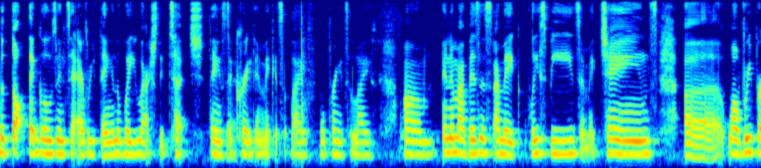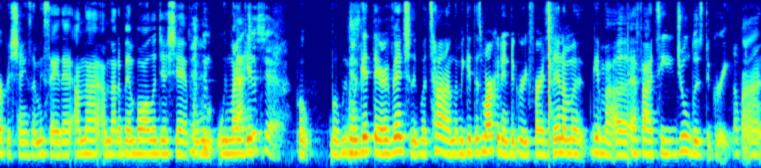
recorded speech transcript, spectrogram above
the thought that goes into everything and the way you actually touch things to create and make it to life will bring it to life. Um, and in my business, I make waist beads, I make chains, uh, well, repurpose chains. Let me say that I'm not I'm not a bin baller just yet, but we we might get just yet. but but we're gonna get there eventually with time. Let me get this marketing degree first, then I'm gonna get my uh, FIT jeweler's degree. Fine.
